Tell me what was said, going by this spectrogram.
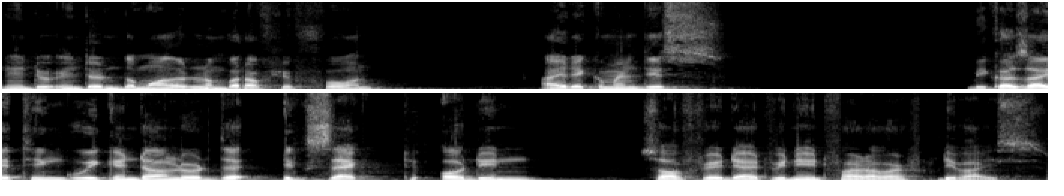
need to enter the model number of your phone. I recommend this because I think we can download the exact Odin software that we need for our device.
